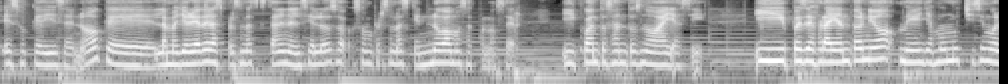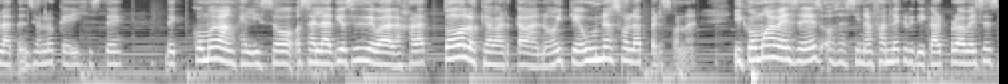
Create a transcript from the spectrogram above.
eso que dice, ¿no? Que la mayoría de las personas que están en el cielo son, personas que no vamos a conocer. ¿Y cuántos santos no hay así? Y pues de Fray Antonio me llamó muchísimo la atención lo que dijiste de cómo evangelizó, o sea, la diócesis de Guadalajara, todo lo que abarcaba, ¿no? Y que una sola persona. Y cómo a veces, o sea, sin afán de criticar, pero a veces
